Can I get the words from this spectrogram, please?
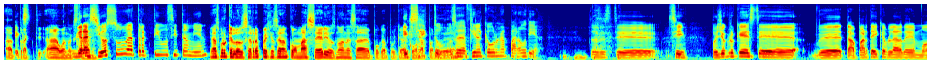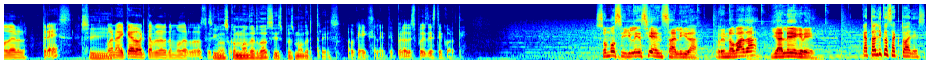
Atracti- ah, bueno, gracioso, atractivo, sí, también. Y Más porque los RPGs eran como más serios, ¿no? En esa época, porque era como una parodia. O sea, al fin y al cabo era una parodia. Entonces, este, sí. Pues yo creo que, este, eh, aparte hay que hablar de Mother 3. Sí. Bueno, hay que ahorita hablar de Mother 2. este, Seguimos con Mother 2 y después Mother 3. Ok, excelente. Pero después de este corte. Somos iglesia en salida, renovada y alegre. Católicos actuales,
